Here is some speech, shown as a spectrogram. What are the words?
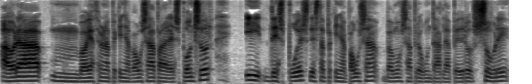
Ahora mm, voy a hacer una pequeña pausa para el sponsor y después de esta pequeña pausa vamos a preguntarle a Pedro sobre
